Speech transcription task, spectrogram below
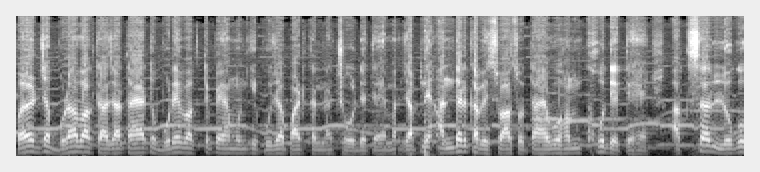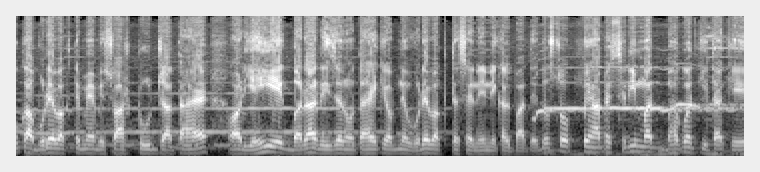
पर जब बुरा वक्त आ जाता है तो बुरे वक्त पे हम उनकी पूजा पाठ करना छोड़ देते हैं। जब अपने अंदर का विश्वास होता है वो हम खो देते हैं। अक्सर लोगों का बुरे वक्त में विश्वास टूट जाता है और यही एक बड़ा रीजन होता है कि अपने बुरे वक्त से नहीं निकल पाते। दोस्तों, यहाँ पे श्रीमद भगवत गीता के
